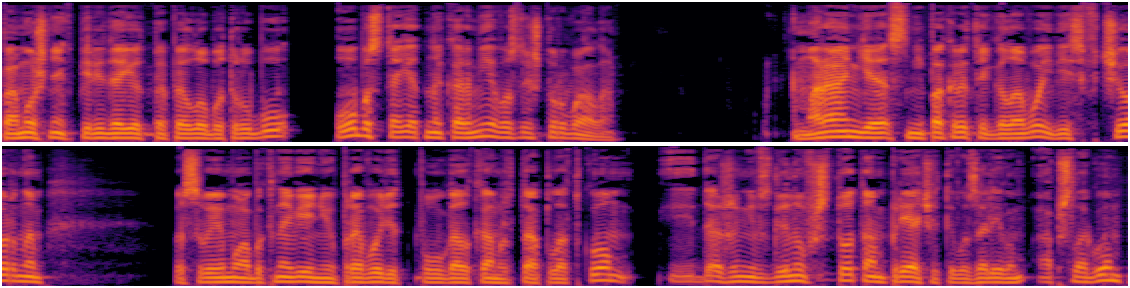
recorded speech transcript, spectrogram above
Помощник передает Пепе Лобу трубу. Оба стоят на корме возле штурвала. Маранья с непокрытой головой, весь в черном, по своему обыкновению проводит по уголкам рта платком и, даже не взглянув, что там прячет его за левым обшлагом,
